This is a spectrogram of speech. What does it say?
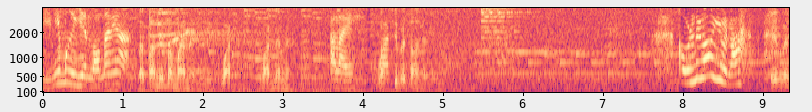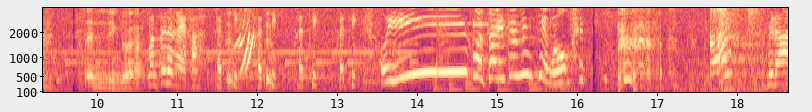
ดีนี่มือเย็นแล้วนะเนี่ย แล้วตอนนี้ประมาณไหนพี่วัดวัดได้ไหมอะไรวัดชีพจรหน่อยเอาเรื่องอยู่นะ เฮ้ยมันเต้นจริงๆด้วยอะ มันเต้นยังไงคะแพทริกตึกแพทริกแพทริกแพทริกโอ้ยหัวใจเต้นเป็นเสียงร้องแพทริกไม่ได้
